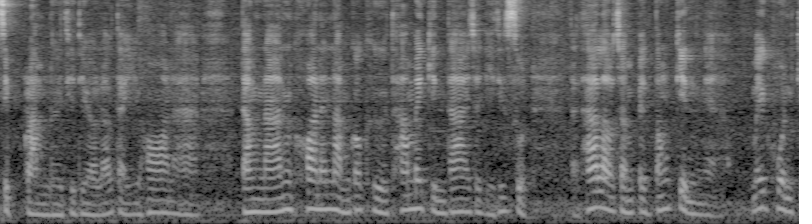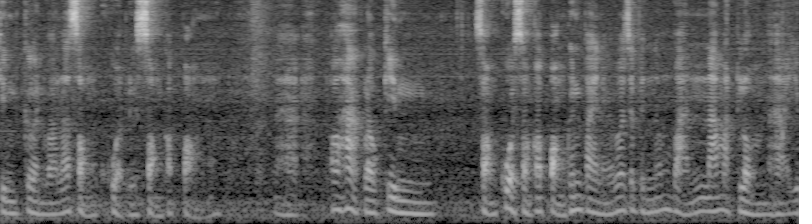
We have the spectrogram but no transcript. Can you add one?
20 กรัมเลยทีเดียวแล้วแต่ยี่ห้อนะฮะดังนั้นข้อแนะนำก็คือถ้าไม่กินได้จะดีที่สุด แต่ถ้าเราจำเป็นต้องกินเนี่ยไม่ควรกินเกินวันละ 2 ขวดหรือ 2 กระป๋องนะฮะเพราะหากเรากิน 2 ขวด 2 กระป๋องขึ้นไปเนี่ยไม่ว่าจะเป็นน้ำหวานน้ำอัดลมนะฮะโย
